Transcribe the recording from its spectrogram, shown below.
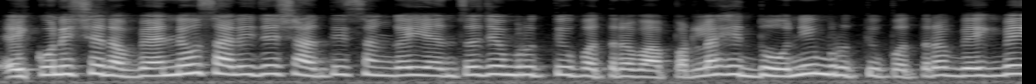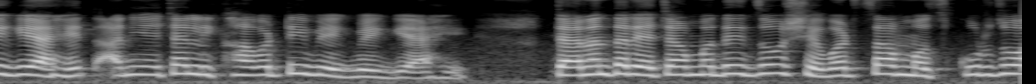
एकोणीसशे नव्याण्णव साली जे शांती संघई यांचं जे मृत्यूपत्र वापरलं हे दोन्ही मृत्यूपत्र वेगवेगळे आहेत आणि याच्या लिखावटी वेगवेगळी आहे. त्यानंतर याच्यामध्ये जो शेवटचा मजकूर जो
